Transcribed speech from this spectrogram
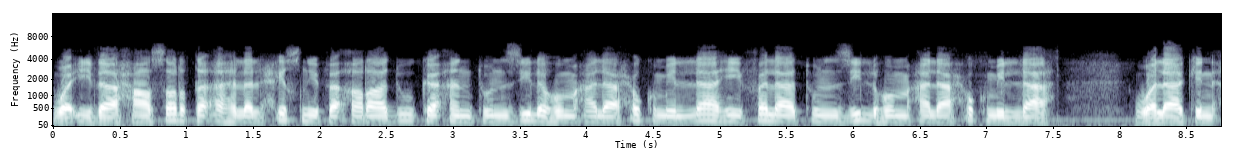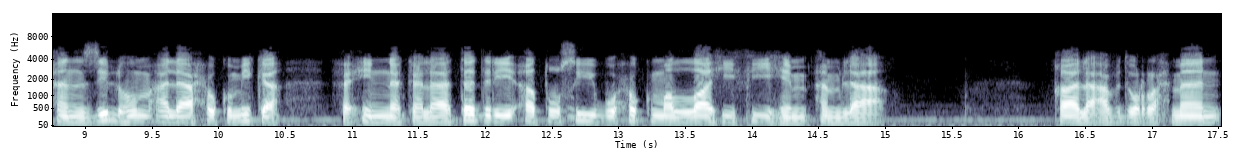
وإذا حاصرت أهل الحصن فأرادوك أن تنزلهم على حكم الله فلا تنزلهم على حكم الله، ولكن أنزلهم على حكمك، فإنك لا تدري أتصيب حكم الله فيهم أم لا. قال عبد الرحمن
